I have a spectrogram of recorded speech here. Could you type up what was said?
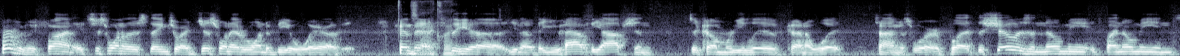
perfectly fine. It's just one of those things where I just want everyone to be aware of it. And Exactly. that's the, uh, you know, that you have the option to come relive kind of what times were. But the show is in no mean, it's by no means,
